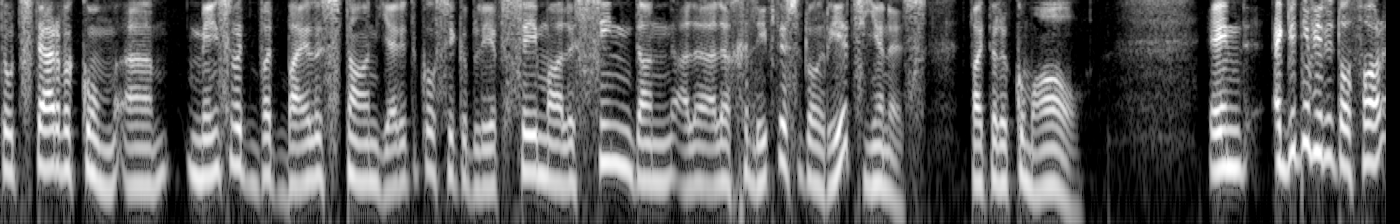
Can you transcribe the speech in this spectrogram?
tot sterwe kom, ehm uh, mense wat wat by hulle staan, jy het dit ook al seker beleef, sê maar hulle sien dan hulle hulle geliefdes wat al reeds heen is, wat hulle kom haal. En ek weet nie of jy dit al ervaar,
